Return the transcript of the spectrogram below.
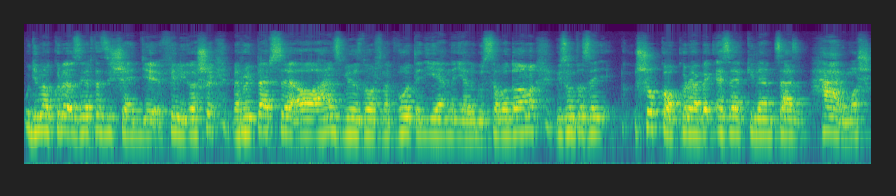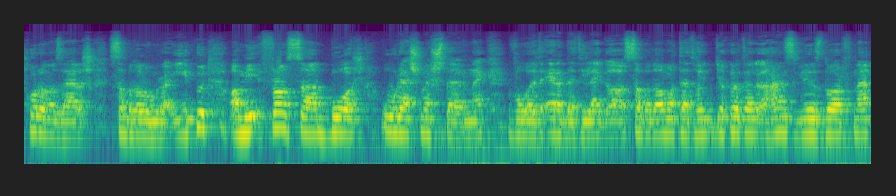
ugyanakkor azért ez is egy féligasság, mert hogy persze persze a Hans Wilsdorfnak volt egy ilyen jellegű szabadalma, viszont az egy sokkal korábbi 1903-as koronazáros szabadalomra épült, ami François Borges órásmesternek volt eredetileg a szabadalma, tehát hogy gyakorlatilag a Hans Wilsdorfnál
